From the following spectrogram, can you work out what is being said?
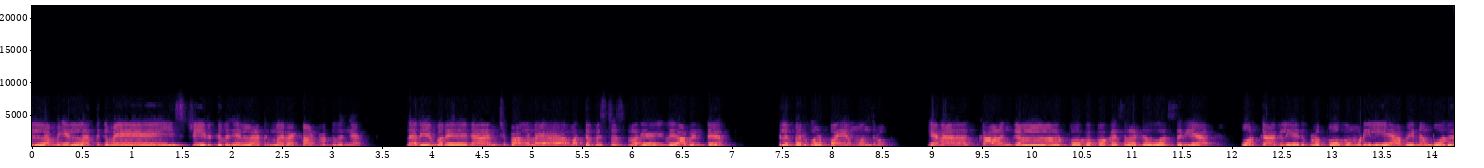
எல்லாமே எல்லாத்துக்குமே ஹிஸ்ட்ரி இருக்குதுங்க. எல்லாத்துக்குமே ரெக்கார்ட் இருக்குதுங்க. நிறைய பேர் என்ன நினச்சிப்பாங்கன்னா மற்ற பிஸ்னஸ் மாதிரியா இது அப்படின்ட்டு சில பேருக்கு ஒரு பயம் வந்துடும் ஏன்னா காலங்கள் போக போக சில சரியா ஒர்க் ஆகலையே இதுக்குள்ள போக முடியலையே அப்படின்னும் போது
